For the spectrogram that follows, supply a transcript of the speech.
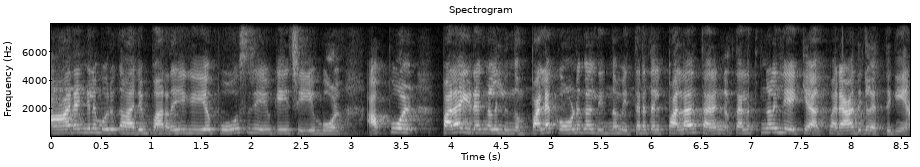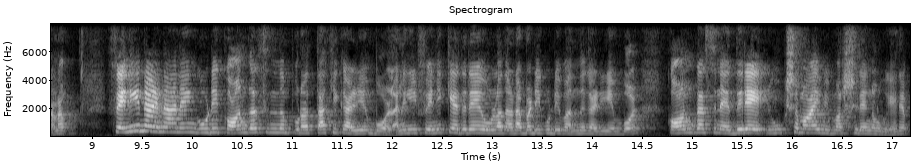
ആരെങ്കിലും ഒരു കാര്യം പറയുകയോ പോസ്റ്റ് ചെയ്യുകയോ ചെയ്യുമ്പോൾ അപ്പോൾ പല ഇടങ്ങളിൽ നിന്നും പല കോണുകളിൽ നിന്നും ഇത്തരത്തിൽ പല തല- തലങ്ങളിലേക്ക് പരാതികൾ എത്തുകയാണ്. ഫെനി നയനാനെയും കൂടി കോൺഗ്രസിൽ നിന്നും പുറത്താക്കി കഴിയുമ്പോൾ അല്ലെങ്കിൽ ഫെനിക്കെതിരെയുള്ള നടപടി കൂടി വന്നു കഴിയുമ്പോൾ കോൺഗ്രസിനെതിരെ രൂക്ഷമായ വിമർശനങ്ങൾ ഉയരും.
